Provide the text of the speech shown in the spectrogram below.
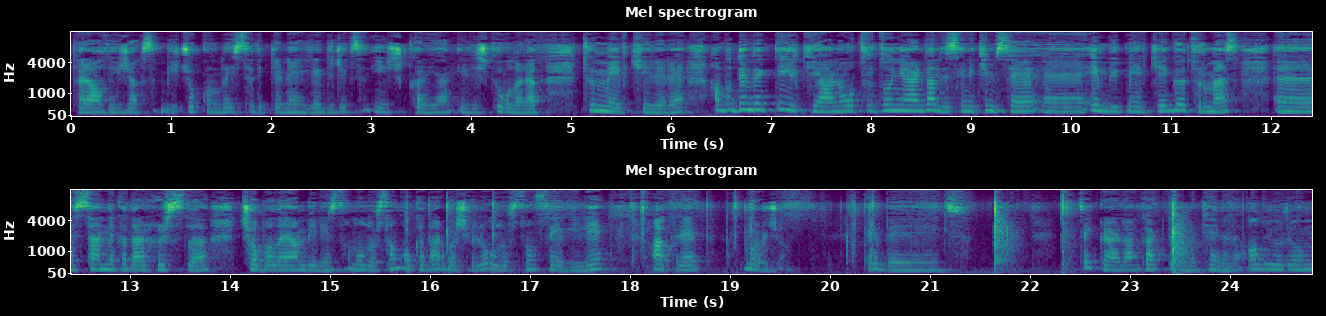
ferahlayacaksın. Birçok konuda istediklerini elde edeceksin. İş, kariyer, ilişki olarak tüm mevkilere. Ha bu demek değil ki yani oturduğun yerden de seni kimse e, en büyük mevkiye götürmez. E, sen ne kadar hırslı, çabalayan bir insan olursan o kadar başarılı olursun sevgili akrep Burcu. Evet. Tekrardan kartlarımı kenara alıyorum.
